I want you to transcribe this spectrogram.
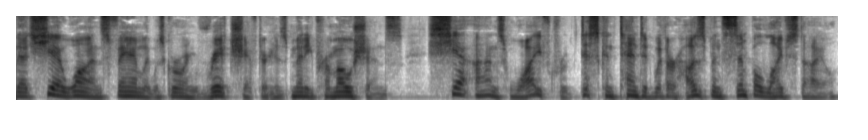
that Xie Wan's family was growing rich after his many promotions, Xie An's wife grew discontented with her husband's simple lifestyle.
